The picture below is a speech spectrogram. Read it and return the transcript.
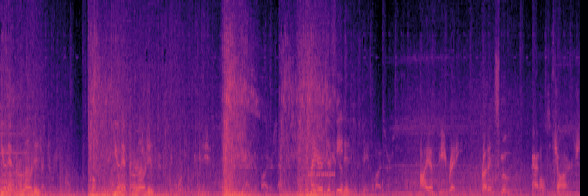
Unit promoted. Unit promoted. Player defeated. Stabilizers. IFV ready. Running smooth. Panels charged.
